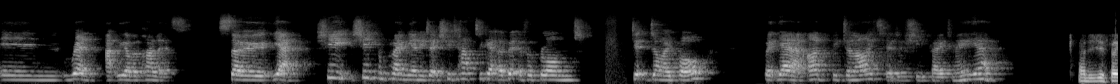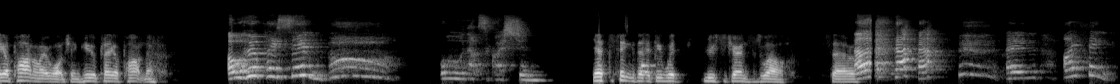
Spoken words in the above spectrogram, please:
in Rent at the Other Palace. So yeah, she she can play me any day. She'd have to get a bit of a blonde dip dye bob, but yeah, I'd be delighted if she played me. Yeah. And did you say your partner like watching? Who would play your partner? Oh, who plays Sim? Oh, that's a question. You have to think that it'd be with Lucy Jones as well. So um, I think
